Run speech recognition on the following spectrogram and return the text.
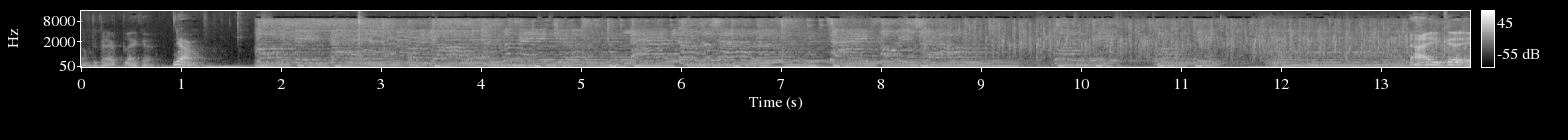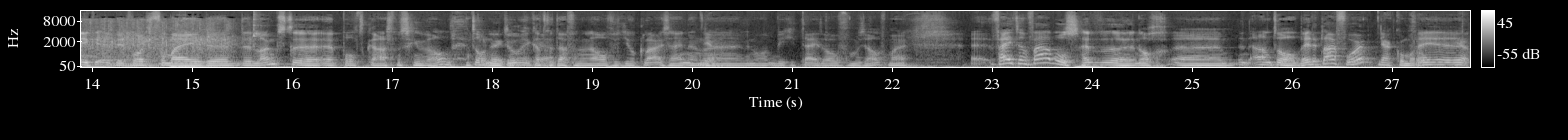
over die werkplekken. Ja. Ja, ik, eh, ik, eh, dit wordt voor mij de, de langste eh, podcast misschien wel, tot nu toe. Ik had gedacht van een half uurtje al klaar zijn en Ja. ik heb nog een beetje tijd over voor mezelf. Maar feiten en fabels hebben we nog een aantal. Ben je er klaar voor? Ja, kom maar Ga je, Ja.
